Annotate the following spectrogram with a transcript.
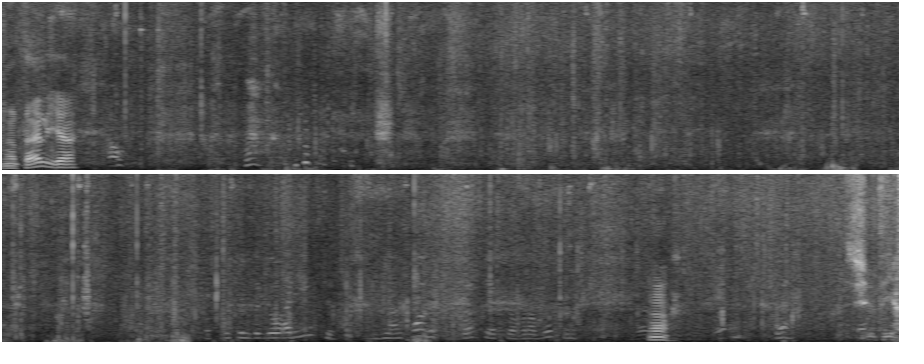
Наталья. Вот договоримся, без наркотиков, да, я все обработаю. А. Да. Что это я?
